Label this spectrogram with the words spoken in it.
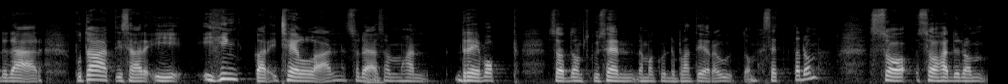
det där, potatisar i, i hinkar i källaren så där som han drev upp så att de skulle sen när man kunde plantera ut dem, sätta dem. Så, så hade de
